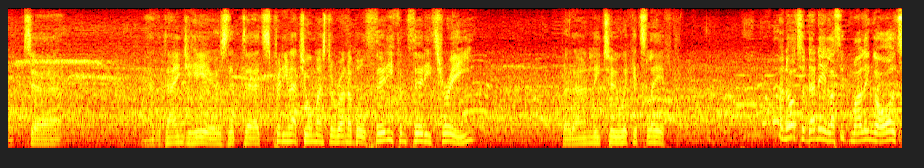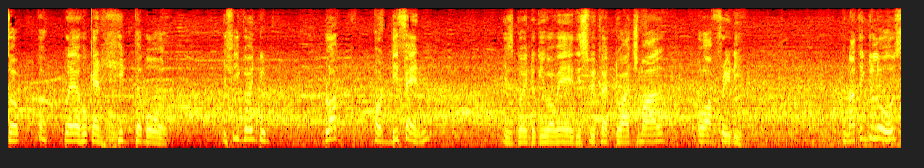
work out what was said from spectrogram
But uh, now the danger here is that uh, it's pretty much almost a runnable 30 from 33, but only two wickets left. And also Danny Lasith Malinga also a player who can hit the ball. If he's going to block or defend, he's going to give away this wicket to Ajmal or Afridi. Nothing to lose.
